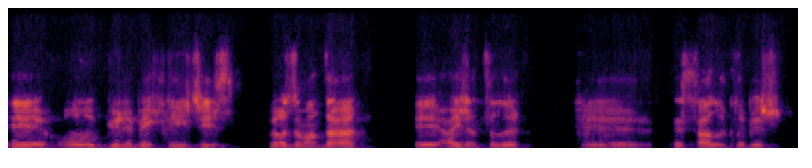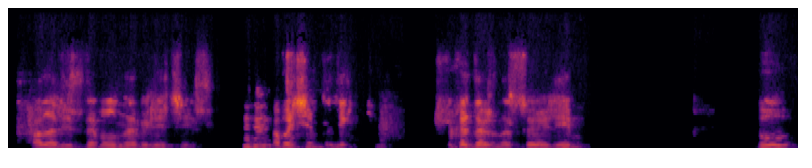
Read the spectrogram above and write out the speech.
E, o günü bekleyeceğiz ve o zaman daha e, ayrıntılı e, ve sağlıklı bir analizde bulunabileceğiz. Hı hı. Ama şimdilik şu kadarını söyleyeyim. Bu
